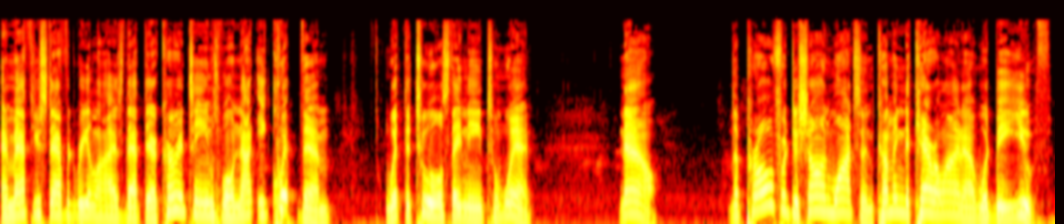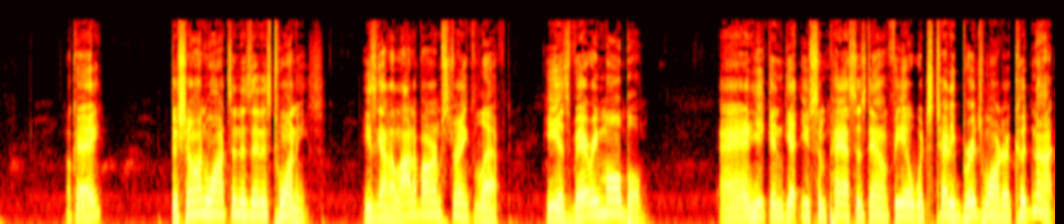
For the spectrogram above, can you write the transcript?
and Matthew Stafford realize that their current teams will not equip them with the tools they need to win. Now, the pro for Deshaun Watson coming to Carolina would be youth. Okay? Deshaun Watson is in his 20s. He's got a lot of arm strength left. He is very mobile. And he can get you some passes downfield, which Teddy Bridgewater could not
